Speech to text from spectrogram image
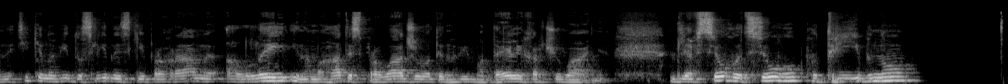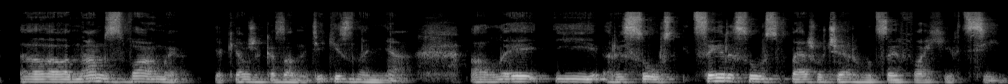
не тільки нові дослідницькі програми, але і намагатись впроваджувати нові моделі харчування. Для всього цього потрібно е, нам з вами, як я вже казав, не тільки знання, але і ресурс. І цей ресурс в першу чергу це фахівці.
